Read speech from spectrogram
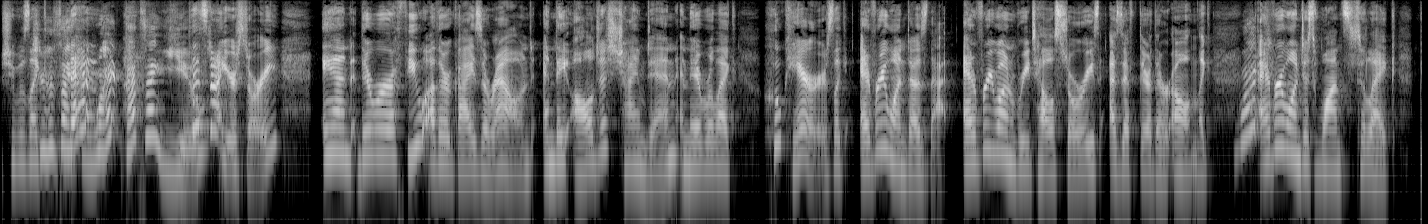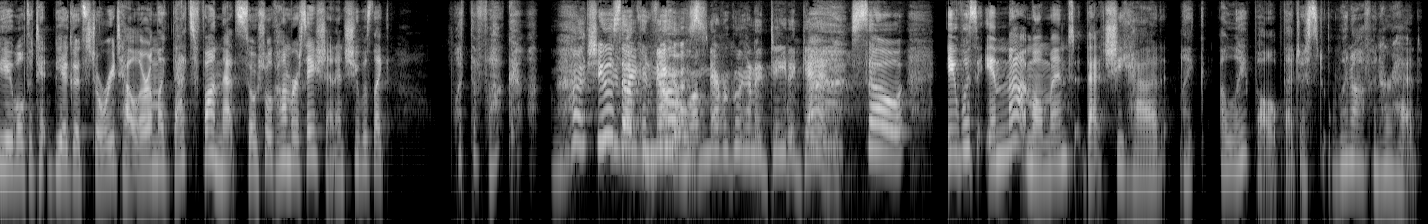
She was like, she was like, "That- "What? That's not you." That's not your story. And there were a few other guys around, and they all just chimed in and they were like, Who cares? Like, everyone does that. Everyone retells stories as if they're their own. Like, What? everyone just wants to like be able to t- be a good storyteller. I'm like, That's fun. That's social conversation. And she was like, What the fuck? What? She was She's so like, confused. No, I'm never going on a date again. So it was in that moment that she had like a light bulb that just went off in her head.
